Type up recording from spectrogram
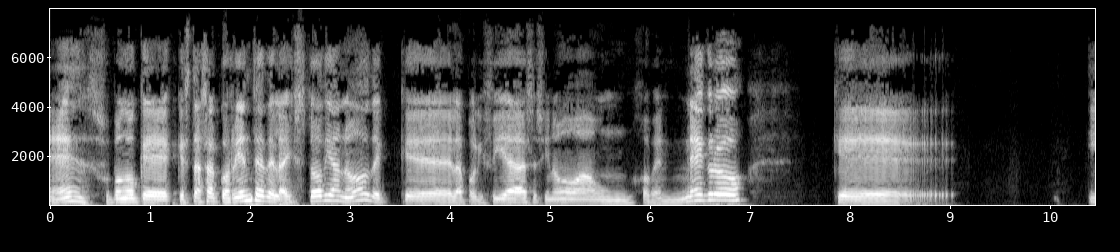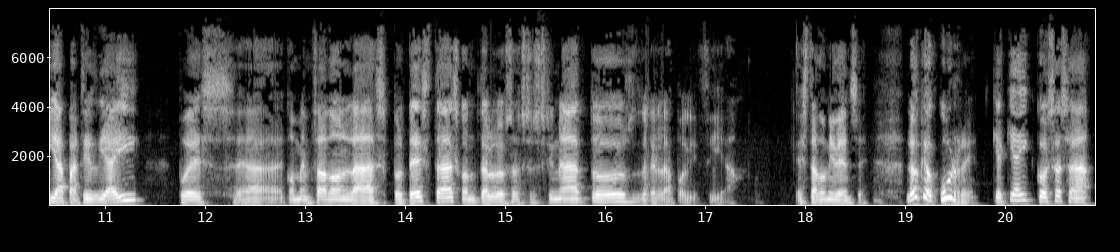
¿eh? Supongo que, estás al corriente de la historia, ¿no? De que la policía asesinó a un joven negro, que... Y a partir de ahí, pues, eh, comenzaron las protestas contra los asesinatos de la policía estadounidense. Lo que ocurre, que aquí hay cosas a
